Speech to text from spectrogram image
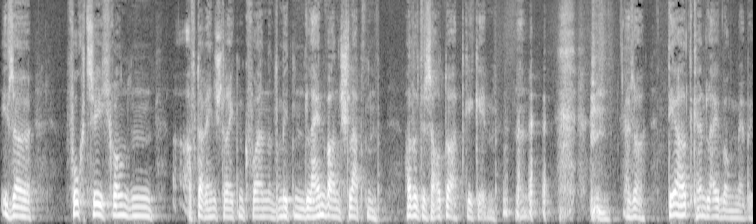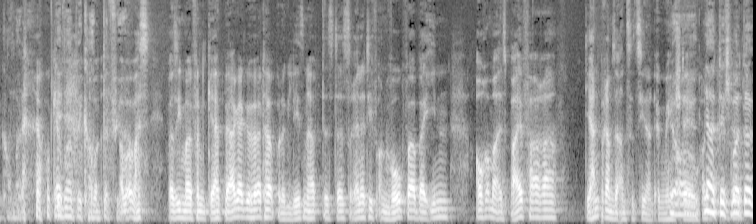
ist er 50 Runden auf der Rennstrecke gefahren und mit einem Leinwandschlappen hat er das Auto abgegeben. also der hat keinen Leihwagen mehr bekommen. Okay. Der war bekannt aber, dafür. Aber was, was ich mal von Gerd Berger gehört habe oder gelesen habe, dass das relativ en vogue war bei Ihnen, auch immer als Beifahrer die Handbremse anzuziehen an irgendwelchen ja, Stellen. Ja, das war der,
